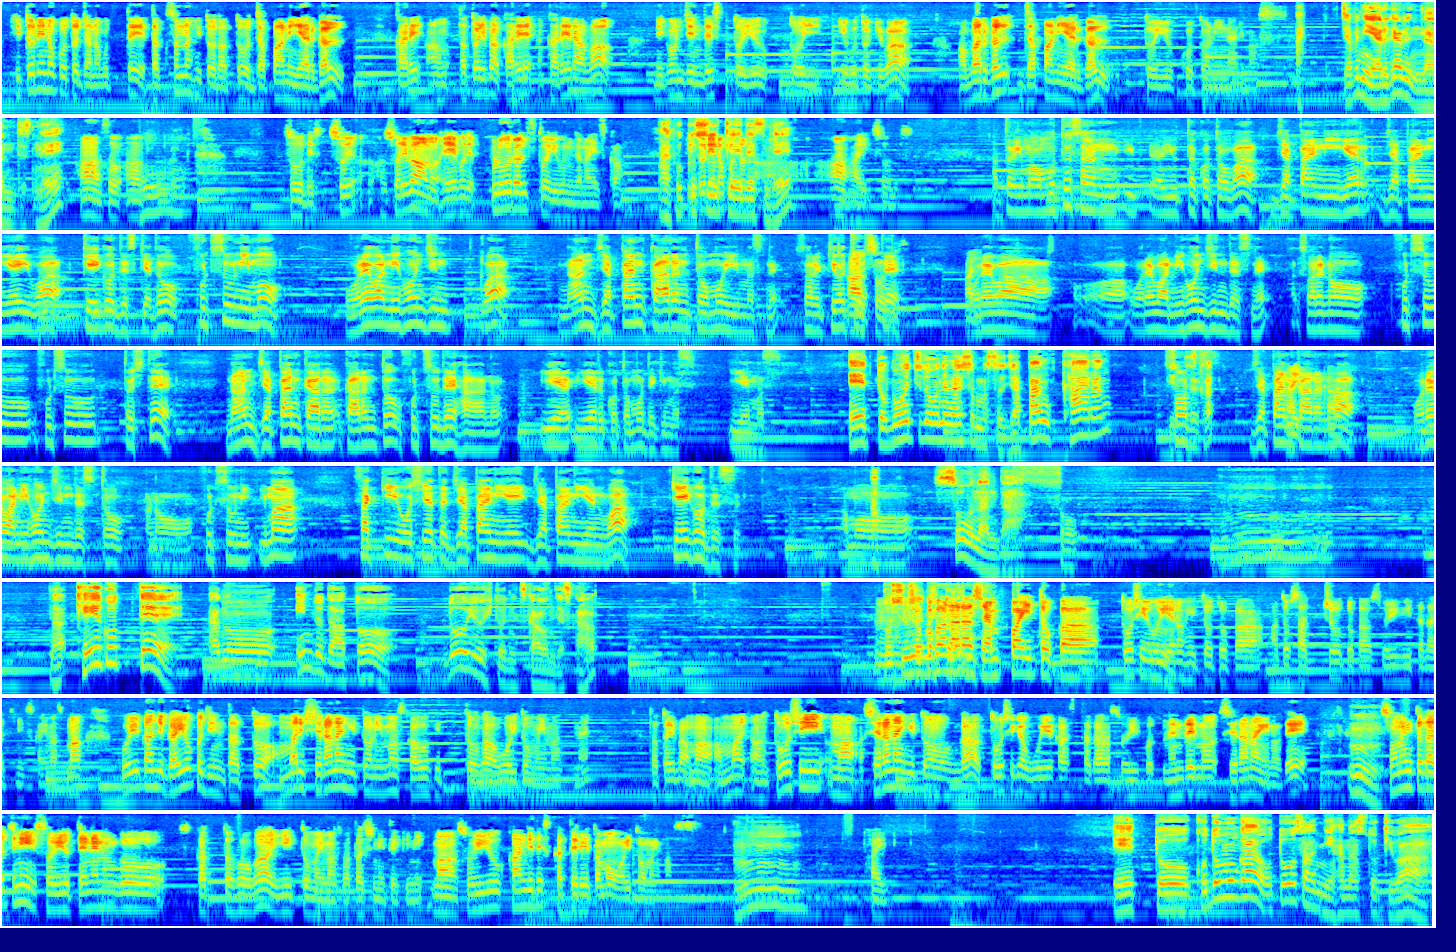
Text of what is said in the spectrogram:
一人のことじゃなくて、たくさんの人だと、ジャパニヤルガル、彼あ例えば彼彼らは日本人ですというというときは、アバルガル、ジャパニヤルガルということになります。あ、ジャパニヤルガルになるんですね。あそう。あそうです。それそれはあの英語でプローラルというんじゃないですか。あ、複数形ですね。あはい、そうです。あと今、ムトさん言ったことは、ジャパニエル、ジャパニエイは敬語ですけど、普通にも、俺は日本人は、なんジャパンカレンとも言いますね。それ強調して、はい、俺は、俺は日本人ですね。それの普通普通として、なんジャパンカレンと普通であの言え言えることもできます。言えます。えっ、と、もう一度お願いします。ジャパンカーランそうです。ジャパンからは、はい、俺は日本人ですと、あの普通に、今、さっき教えたジャパニエ、ジャパニエンは敬語です。もう、そうなんだ。そう。うんな敬語ってあのインドだとどういう人に使うんですか？年上の人、職場なら先輩とか、年上の人とか、うん、あと社長とか、そういう人たちに使います。まあ、こういう感じ、外国人だと、あんまり知らない人にも使う人が多いと思いますね。例えば、まあ、あんまり、投資、まあ、知らない人が、投資が上か下か、そういう年齢も知らないので、うん、その人たちにそういう天然語を使った方がいいと思います、私に的に。まあ、そういう感じで使っている人も多いと思います。うん。はい。えー、っと、子供がお父さんに話すときは、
